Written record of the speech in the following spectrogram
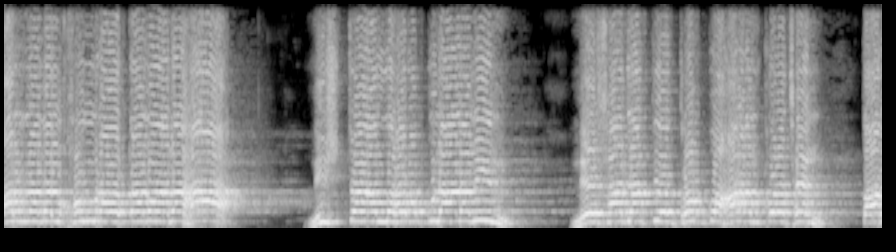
হারামাল খুমরা তামানাহা। নিশ্চয় আল্লাহ রাব্বুল আলামিন নেশা জাতীয় দ্রব্য হারাম করেছেন, তার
